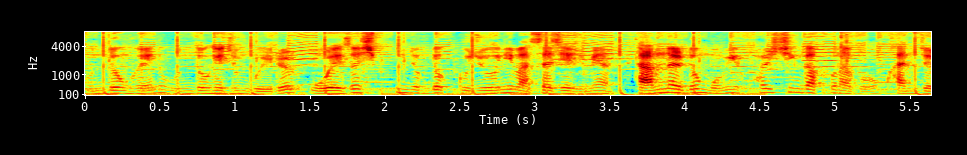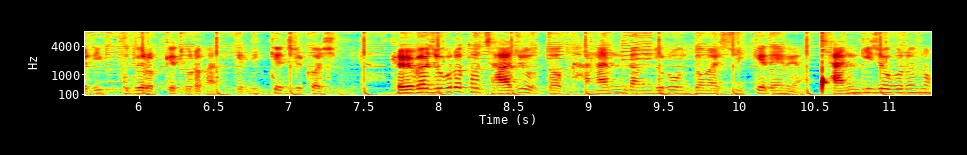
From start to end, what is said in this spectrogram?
운동 후에는 운동해준 부위를 5에서 10분 정도 꾸준히 마사지해주면 다음날도 몸이 훨씬 가뿐하고 관절이 부드럽게 돌아가는 게 느껴질 것입니다. 결과적으로 더 자주, 더 강한 강도로 운동할 수 있게 되며 장기적으로는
